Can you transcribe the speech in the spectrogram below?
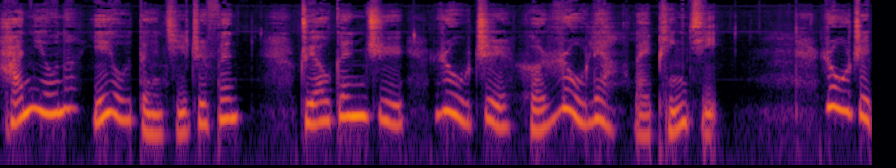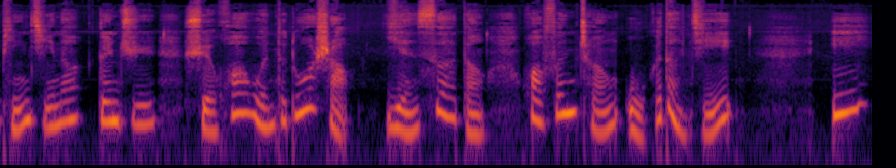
韩牛呢也有等级之分，主要根据肉质和肉量来评级。肉质评级呢，根据雪花纹的多少、颜色等划分成五个等级，一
